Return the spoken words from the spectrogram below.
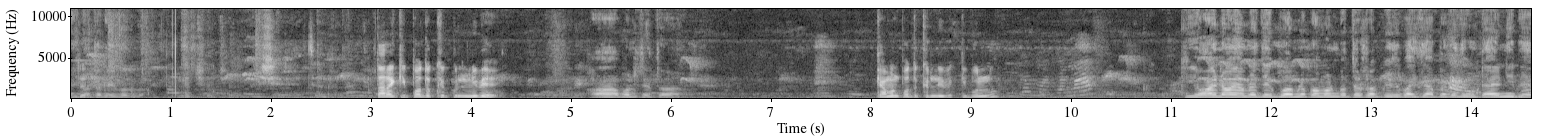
এই কথাটাই বলল। আচ্ছা আচ্ছা। তারা কি পদক্ষেপ নেবে? হ্যাঁ বলছে তো। কেমন পদক্ষেপ নেবে? কি বলল? কি হয় না হয় আমরা দেখব আমরা প্রমাণপত্র সব কিছু পাইছি আপনার কাছে উঠায় নিবে।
